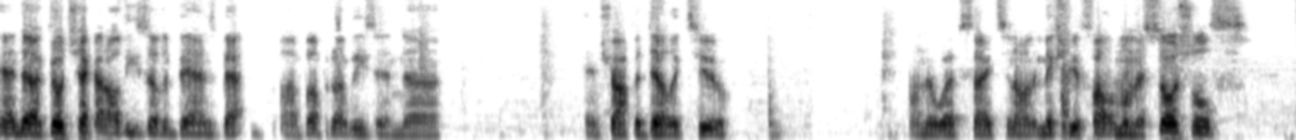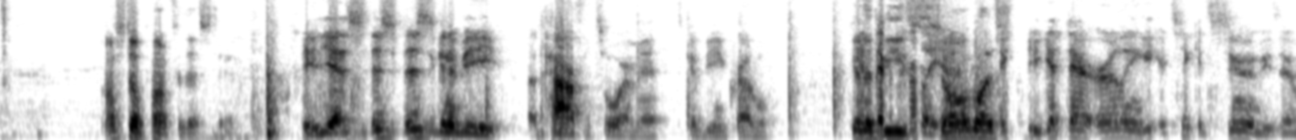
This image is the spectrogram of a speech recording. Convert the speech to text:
And uh, go check out all these other bands, ba- uh, Bumpin' Uglies and uh, and Tropidelic too, on their websites and all that. Make sure you follow them on their socials. I'm still pumped for this, dude. yeah, this, this this is gonna be a powerful tour, man. It's gonna be incredible. Gonna be early. so much. You get there early and get your tickets soon because there,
